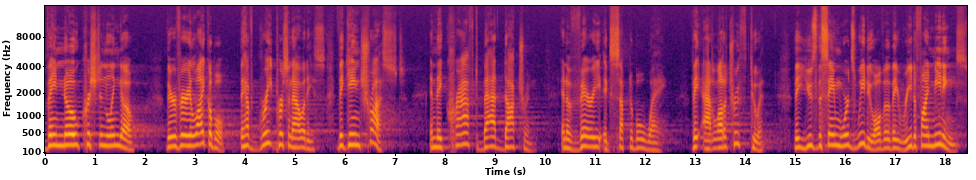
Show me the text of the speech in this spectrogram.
they know Christian lingo, they're very likable, they have great personalities, they gain trust, and they craft bad doctrine in a very acceptable way. They add a lot of truth to it. They use the same words we do, although they redefine meanings.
